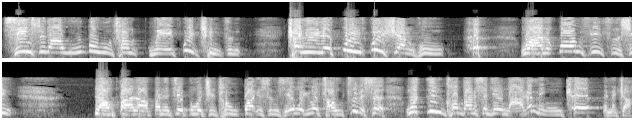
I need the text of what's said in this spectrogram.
谁说他无不无常违规清正，看你来规规相护，哼！我还是枉费之心。老爸老爸，你再帮我去通报一声，谢我有长子的事，我宁可帮设计哪个名客？你们讲，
